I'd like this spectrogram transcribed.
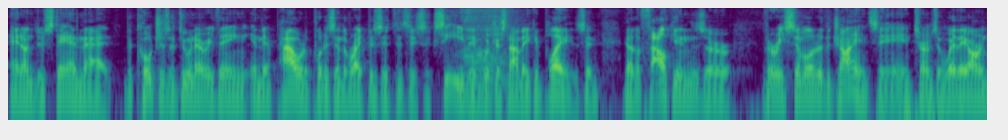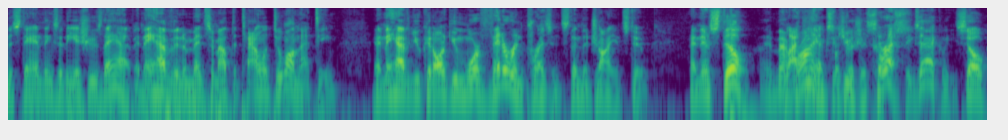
And understand that the coaches are doing everything in their power to put us in the right position to succeed, and we're just not making plays. And you know the Falcons are very similar to the Giants in, terms of where they are in the standings and the issues they have. And they have an immense amount of talent too on that team. And they have, you could argue, more veteran presence than the Giants do. And they're still Hey, lacking Ryan, execution. Correct, sakes. exactly. So,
